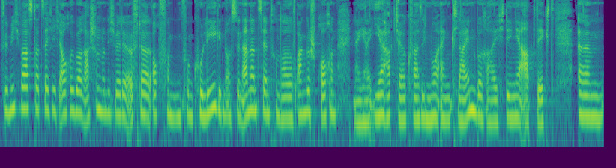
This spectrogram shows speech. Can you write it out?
Für mich war es tatsächlich auch überraschend und ich werde öfter auch von, von Kollegen aus den anderen Zentren darauf angesprochen, naja, ihr habt ja quasi nur einen kleinen Bereich, den ihr abdeckt. Ähm,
